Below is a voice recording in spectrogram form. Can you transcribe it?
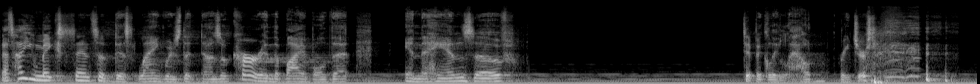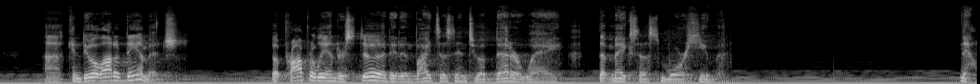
That's how you make sense of this language that does occur in the Bible that in the hands of typically loud preachers uh, can do a lot of damage. But properly understood, it invites us into a better way that makes us more human. Now,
